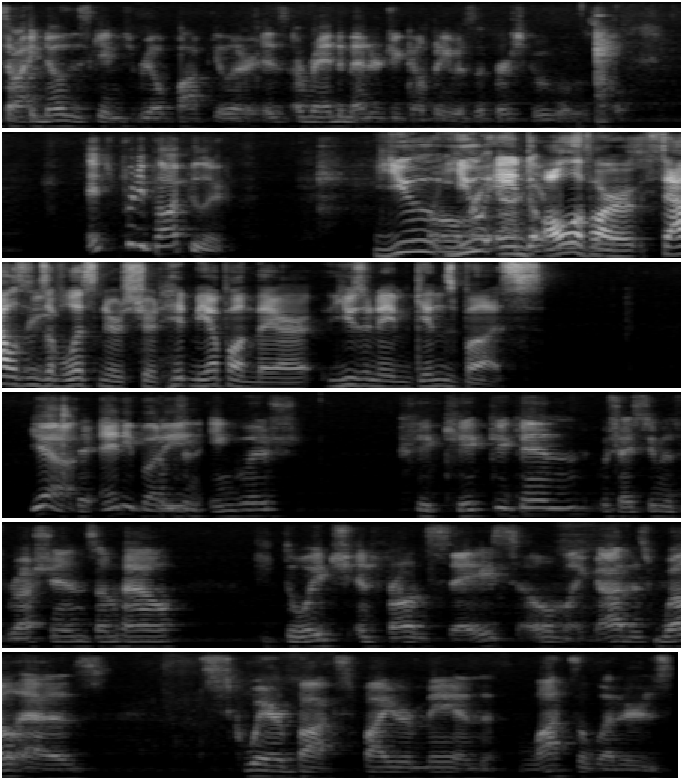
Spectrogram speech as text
so I know this game's real popular. Is a random energy company was the first Google result. It's pretty popular. You, Oh you, my God, and all of our thousands great. of listeners should hit me up on there. Username Ginsbus. Yeah, It anybody. comes in English, Pikikikin, which I assume is Russian somehow, Deutsch and Francais. Oh my god, as well as Square Box Fireman, lots of letters,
